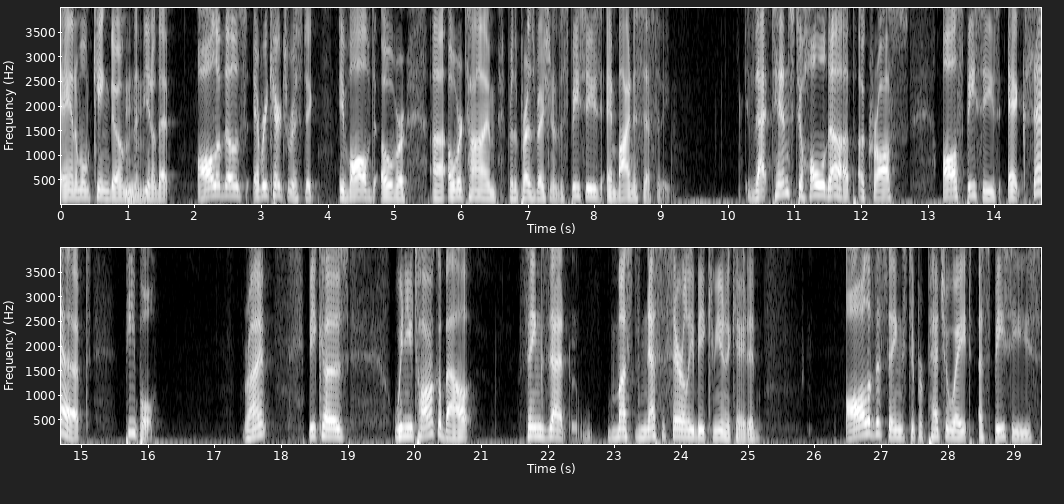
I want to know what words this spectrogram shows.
animal kingdom, mm-hmm. you know, that all of those every characteristic evolved over uh, over time for the preservation of the species and by necessity. That tends to hold up across all species except people, right? Because when you talk about things that must necessarily be communicated, all of the things to perpetuate a species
